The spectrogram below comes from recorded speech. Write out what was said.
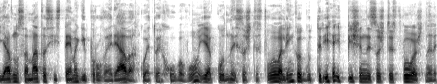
Явно самата система ги проверява, което е хубаво и ако не съществува линка, го трия и пише не съществуваш. Нали?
